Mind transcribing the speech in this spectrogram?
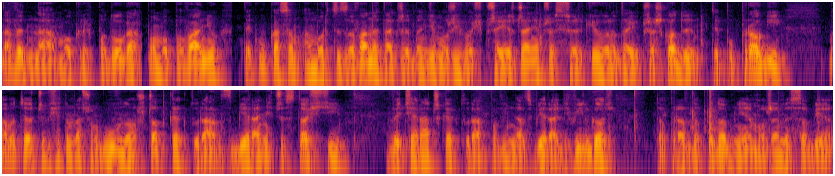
nawet na mokrych podłogach po mopowaniu. Te kółka są amortyzowane, także będzie możliwość przejeżdżania przez wszelkiego rodzaju przeszkody typu progi. Mamy tu oczywiście tą naszą główną szczotkę, która zbiera nieczystości, wycieraczkę, która powinna zbierać wilgoć. To prawdopodobnie możemy sobie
